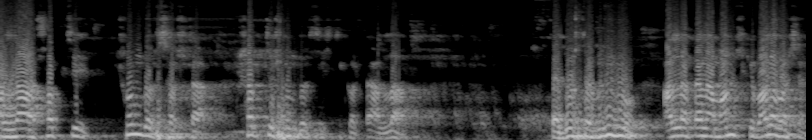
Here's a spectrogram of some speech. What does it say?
আল্লাহ সবচেয়ে সুন্দর স্রষ্টা। সবচেয়ে সুন্দর সৃষ্টিকর্তা আল্লাহ। তাই দোস্ত বুঝব আল্লাহ তালা মানুষকে ভালোবাসেন।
